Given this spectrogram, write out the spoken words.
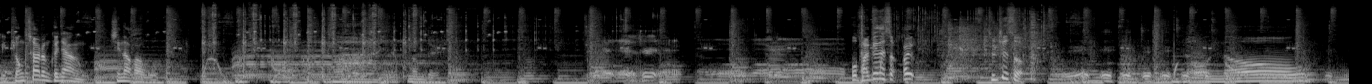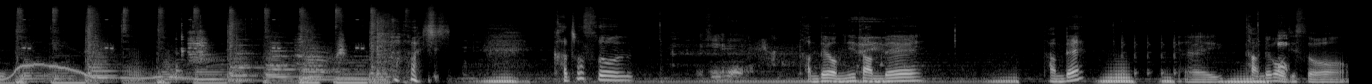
이 경찰은 그냥 지나가고. 아이 나쁜 놈들 어 발견했어 아유 들켰어. Oh no. 아씨, 갇혔어. 담배 없니 담배? 담배? 에이 담배가 어딨어?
